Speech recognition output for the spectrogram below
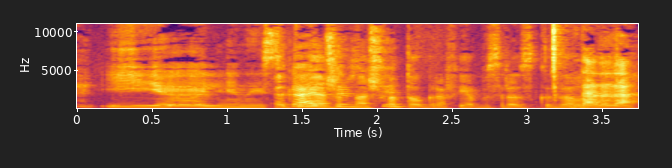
и э, льняные скатерти. Это вяжет наш фотограф, я бы сразу сказала. Да-да-да.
